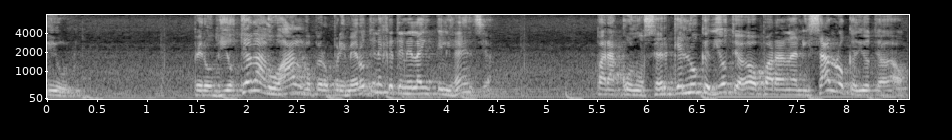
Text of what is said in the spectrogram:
y 1. Pero Dios te ha dado algo, pero primero tienes que tener la inteligencia para conocer qué es lo que Dios te ha dado, para analizar lo que Dios te ha dado,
